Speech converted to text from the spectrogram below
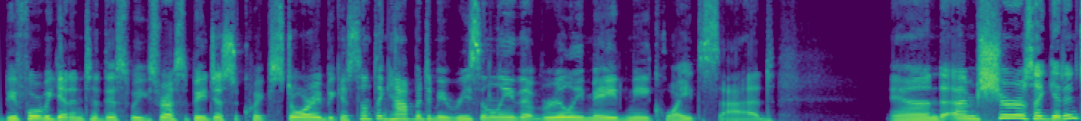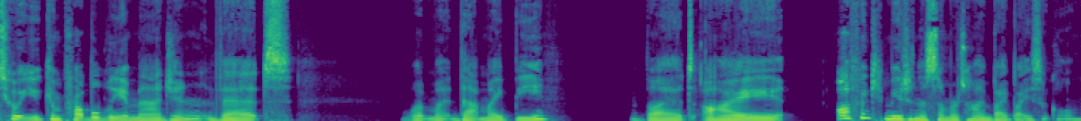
Before we get into this week's recipe, just a quick story because something happened to me recently that really made me quite sad. And I'm sure as I get into it, you can probably imagine that what might, that might be. But I often commute in the summertime by bicycle.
